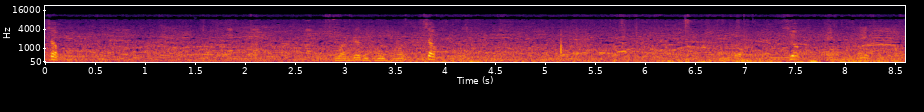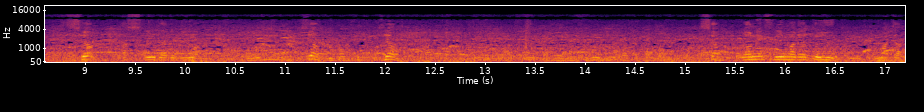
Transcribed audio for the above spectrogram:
Siap. Keluarga di sini semua. Siap. Siap. Siap. Asli dari Bima. Siap. Siap. Siap. Lonix 527. Macan.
